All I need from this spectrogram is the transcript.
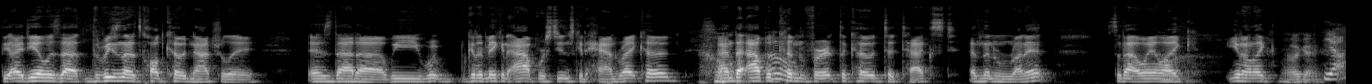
the idea was that the reason that it's called Code Naturally is that uh, we were gonna make an app where students could handwrite code, and the app would Oh. convert the code to text and then run it. So that way, like you know, like Okay. yeah.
